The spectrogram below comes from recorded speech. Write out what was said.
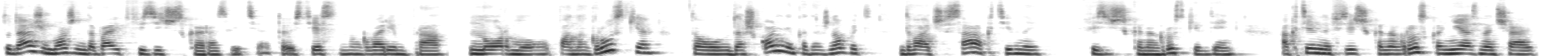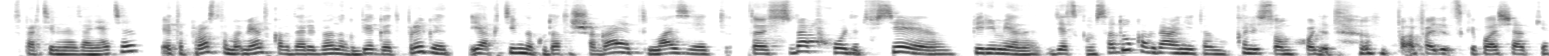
Туда же можно добавить физическое развитие. То есть если мы говорим про норму по нагрузке, то у дошкольника должно быть 2 часа активной физической нагрузки в день. Активная физическая нагрузка не означает спортивное занятие. Это просто момент, когда ребенок бегает, прыгает и активно куда-то шагает, лазит. То есть сюда входят все перемены в детском саду, когда они там колесом ходят по, по детской площадке.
